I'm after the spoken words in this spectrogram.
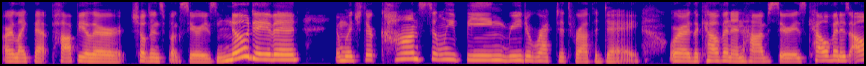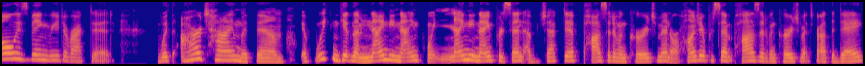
are like that popular children's book series, No, David, in which they're constantly being redirected throughout the day, or the Calvin and Hobbes series, Calvin is always being redirected. With our time with them, if we can give them 99.99% objective positive encouragement or 100% positive encouragement throughout the day,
